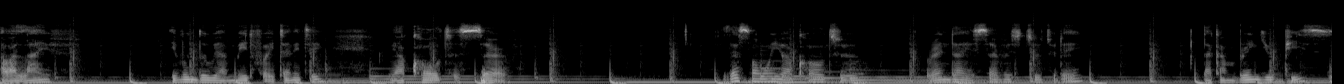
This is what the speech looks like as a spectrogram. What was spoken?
our life, even though we are made for eternity, we are called to serve. Is there someone you are called to render a service to today that can bring you peace,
